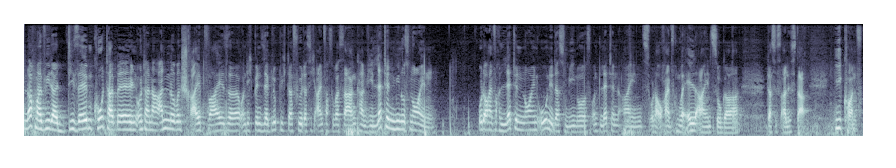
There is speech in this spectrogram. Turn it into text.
nochmal wieder dieselben Code-Tabellen unter einer anderen Schreibweise und ich bin sehr glücklich dafür, dass ich einfach sowas sagen kann wie Latin minus 9 oder auch einfach Latin 9 ohne das Minus und Latin 1 oder auch einfach nur L1 sogar. Das ist alles da. econf.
